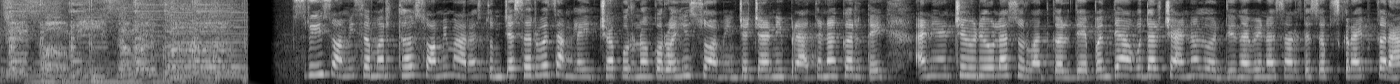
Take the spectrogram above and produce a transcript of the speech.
this one. श्री स्वामी समर्थ स्वामी महाराज तुमच्या सर्व चांगल्या इच्छा पूर्ण करो. ही स्वामींच्या चरणी प्रार्थना करते आणि आजच्या व्हिडिओला सुरुवात करते. पण त्या अगोदर चॅनलवरती नवीन असाल तर सबस्क्राईब करा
